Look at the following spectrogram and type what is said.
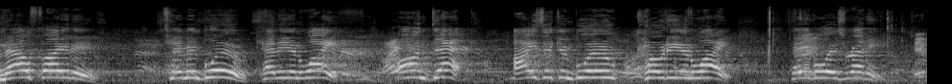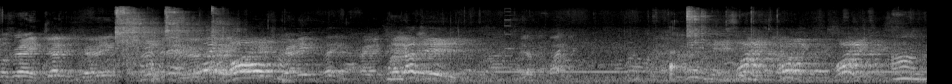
Now fighting. Tim in blue, Kenny in white. On deck, Isaac in blue, Cody in white. Table is ready. Table's ready. Judges ready? Ready? Ready? Judges. Um,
